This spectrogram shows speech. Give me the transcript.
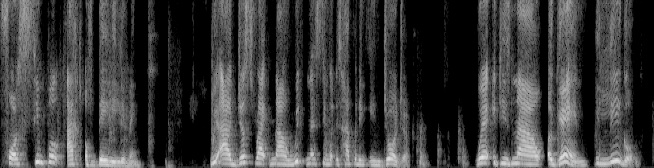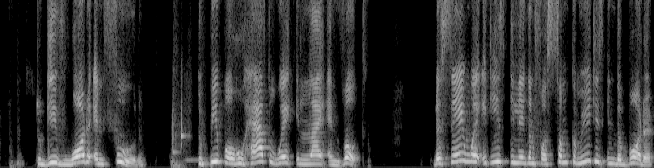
for simple act of daily living. We are just right now witnessing what is happening in Georgia, where it is now again illegal to give water and food to people who have to wait in line and vote. The same way it is illegal for some communities in the border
